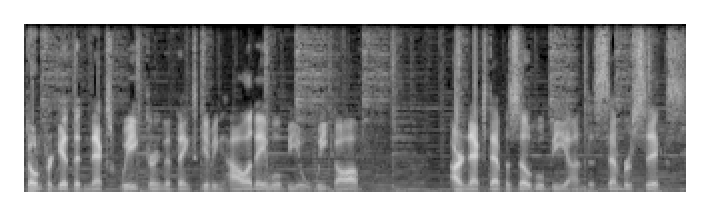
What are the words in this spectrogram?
Don't forget that next week during the Thanksgiving holiday will be a week off. Our next episode will be on December 6th,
